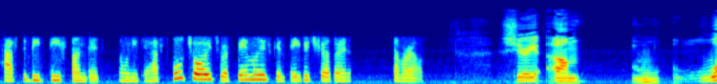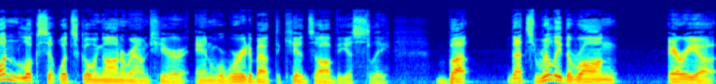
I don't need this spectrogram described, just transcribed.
have to be defunded, and we need to have school choice where families can take their children somewhere else. Sherry, um, one looks at what's going on around here, and we're worried about the kids, obviously, but that's really the wrong area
